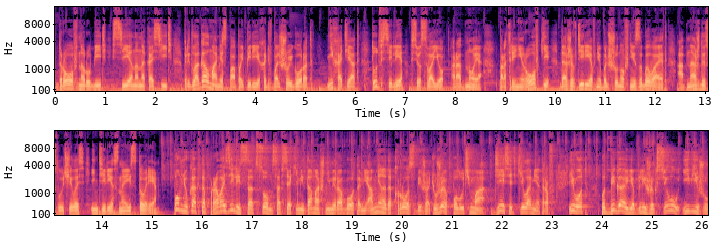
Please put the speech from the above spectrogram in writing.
Дров нарубить, сено накосить. Предлагал маме с папой переехать в большой город не хотят. Тут в селе все свое, родное. Про тренировки даже в деревне Большунов не забывает. Однажды случилась интересная история. Помню, как-то провозились с отцом со всякими домашними работами, а мне надо кросс бежать, уже полутьма, 10 километров. И вот Подбегаю я ближе к селу и вижу,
